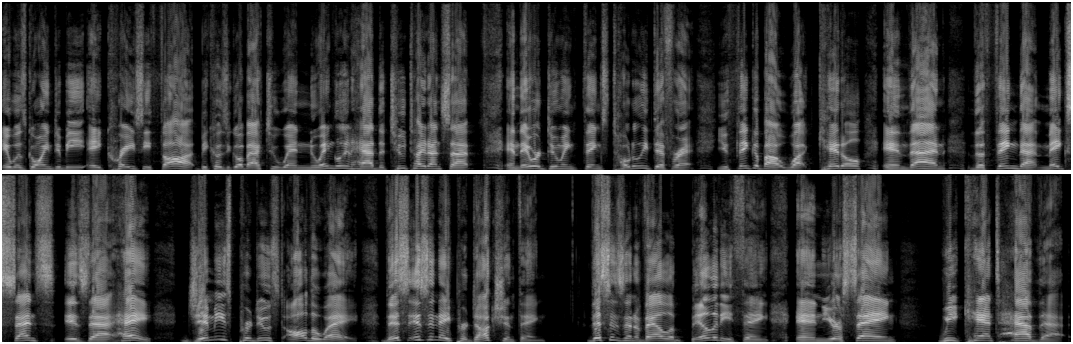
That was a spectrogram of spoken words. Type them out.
it was going to be a crazy thought because you go back to when New England had the two tight end set and they were doing things totally different. You think about what Kittle, and then the thing that makes sense is that, hey, Jimmy's produced all the way. This isn't a production thing. This is an availability thing. And you're saying we can't have that.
